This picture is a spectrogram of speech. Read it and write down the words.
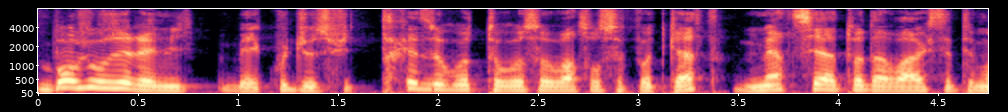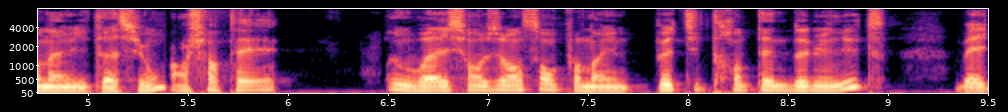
Bonjour Jérémy. Ben écoute, je suis très heureux de te recevoir sur ce podcast. Merci à toi d'avoir accepté mon invitation. Enchanté. On va échanger ensemble pendant une petite trentaine de minutes. Ben,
